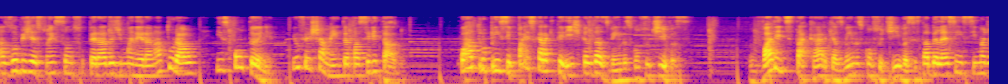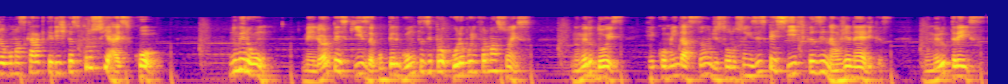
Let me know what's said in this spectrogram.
as objeções são superadas de maneira natural e espontânea e o fechamento é facilitado. Quatro principais características das vendas consultivas. Vale destacar que as vendas consultivas se estabelecem em cima de algumas características cruciais, como: número 1, melhor pesquisa com perguntas e procura por informações. Número 2, recomendação de soluções específicas e não genéricas. Número 3,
